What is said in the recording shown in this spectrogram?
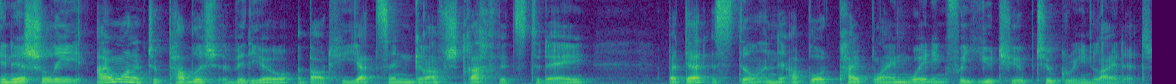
Initially, I wanted to publish a video about Hyacinth Graf Strachwitz today, but that is still in the upload pipeline waiting for YouTube to greenlight it.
